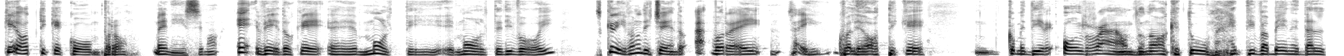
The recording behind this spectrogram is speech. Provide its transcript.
Che ottiche compro? Benissimo. E vedo che eh, molti e molte di voi scrivono dicendo, ah, vorrei, sai, quelle ottiche come dire all round no? che tu metti va bene dal,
